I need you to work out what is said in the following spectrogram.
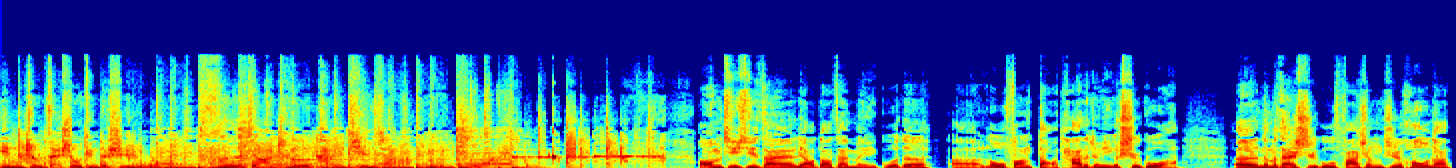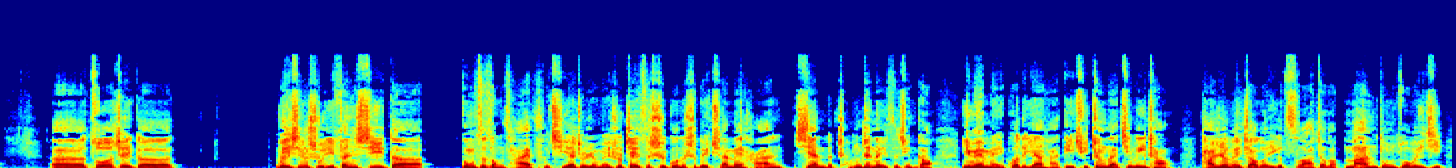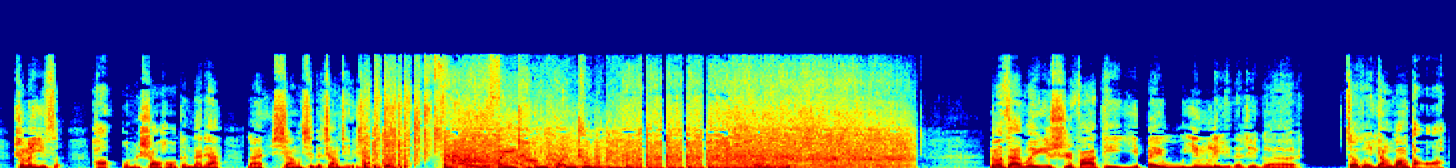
您正在收听的是《私家车看天下》。好，我们继续再聊到在美国的啊楼房倒塌的这么一个事故啊，呃，那么在事故发生之后呢，呃，做这个卫星数据分析的。公司总裁普奇啊就认为说，这次事故呢是对全美海岸线的城镇的一次警告，因为美国的沿海地区正在经历一场他认为叫做一个词啊，叫做慢动作危机，什么意思？好，我们稍后跟大家来详细的讲解一下。非常关注。那么，在位于事发地以北五英里的这个叫做阳光岛啊。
